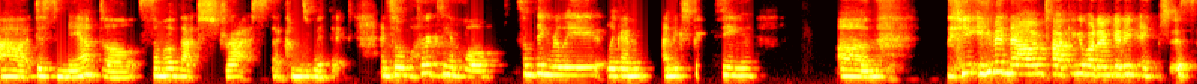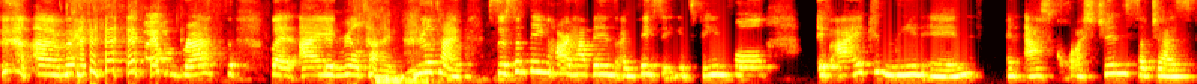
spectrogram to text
uh, dismantle some of that stress that comes with it. And so, for example, something really like I'm I'm experiencing um even now I'm talking about I'm getting anxious. Um my own breath, but I in real time. Real time. So something hard happens, I'm facing it's painful. If I can lean in and ask questions such as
